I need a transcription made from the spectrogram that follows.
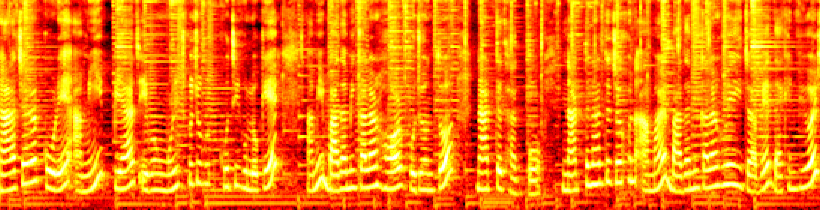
নাড়াচাড়া করে আমি পেঁয়াজ এবং মরিচ কুচি কুচিগুলোকে আমি বাদামি কালার হওয়ার পর্যন্ত নাড়তে থাকব। নাড়তে নাড়তে যখন আমার বাদামি কালার হয়ে যাবে, দেখেন ভিউয়ার্স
